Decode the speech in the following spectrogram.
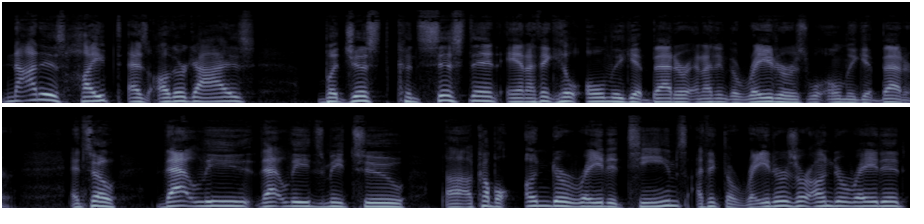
not as hyped as other guys, but just consistent. And I think he'll only get better. And I think the Raiders will only get better. And so that lead that leads me to uh, a couple underrated teams. I think the Raiders are underrated,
